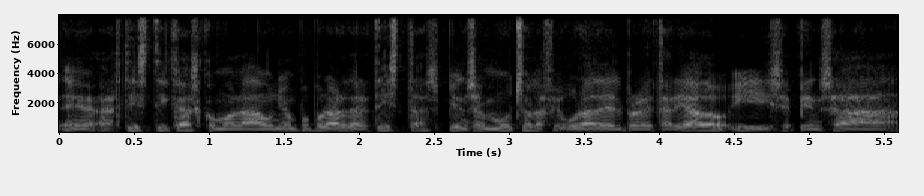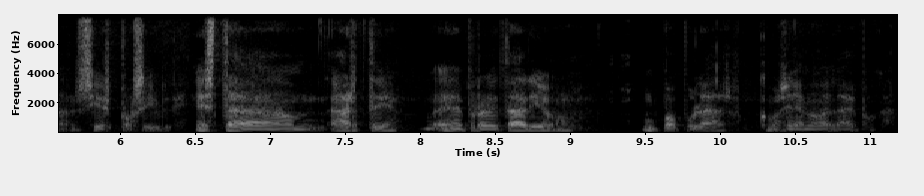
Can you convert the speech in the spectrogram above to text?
eh, artísticas como la Unión Popular de Artistas piensan mucho la figura del proletariado y se piensa si es posible. Esta arte eh, proletario, popular, como se llamaba en la época.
